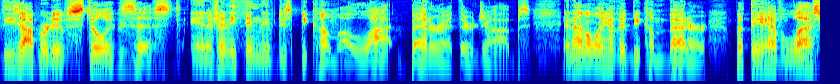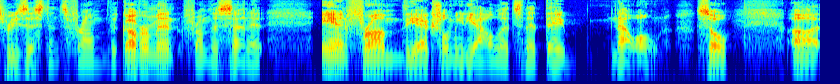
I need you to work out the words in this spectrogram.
these operatives still exist. And if anything, they've just become a lot better at their jobs. And not only have they become better, but they have less resistance from the government, from the Senate, and from the actual media outlets that they now own. So uh,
